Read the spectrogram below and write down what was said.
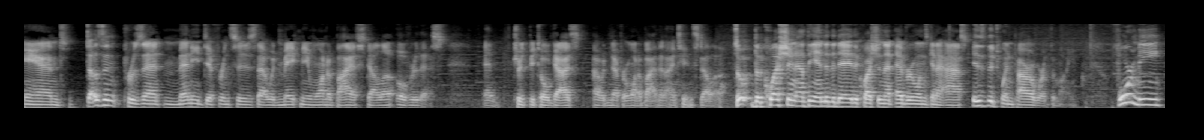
and doesn't present many differences that would make me want to buy a Stella over this. And truth be told, guys, I would never want to buy the 19 Stella. So the question at the end of the day, the question that everyone's going to ask, is the Twin Power worth the money? For me,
